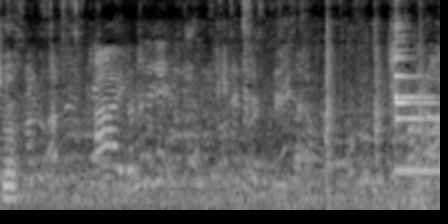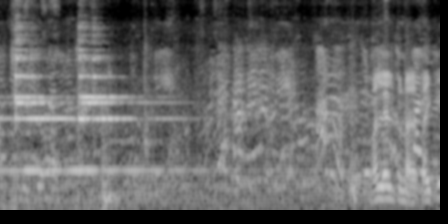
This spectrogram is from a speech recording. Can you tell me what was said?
అశో మళ్ళీ వెళ్తున్నారా పైకి?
